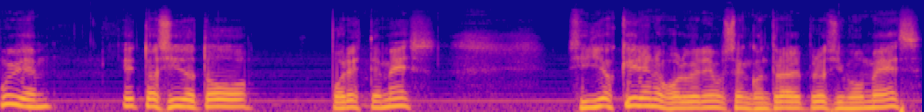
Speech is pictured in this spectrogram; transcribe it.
Muy bien, esto ha sido todo por este mes. Si Dios quiere nos volveremos a encontrar el próximo mes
